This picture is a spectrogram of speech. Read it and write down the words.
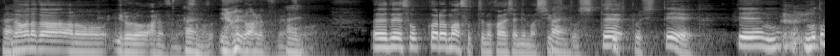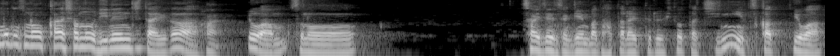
はいなかなかあのいろいろあるんですね。はいそのいろいろあるんですね。はいでそこからまあそっちの会社にまあシフトして、はいシフトしてでももともとその会社の理念自体が、はい。要はその最前線現場で働いてる人たちに使っ要は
